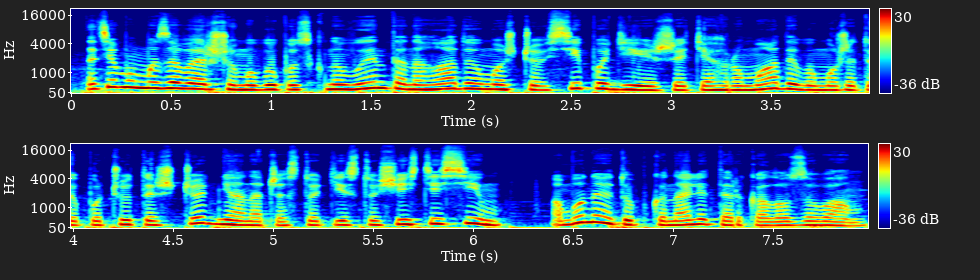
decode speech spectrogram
На цьому ми завершуємо випуск новин та нагадуємо, що всі події з життя громади ви можете почути щодня на частоті 106,7 або на ютуб каналі Терка Лозова.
